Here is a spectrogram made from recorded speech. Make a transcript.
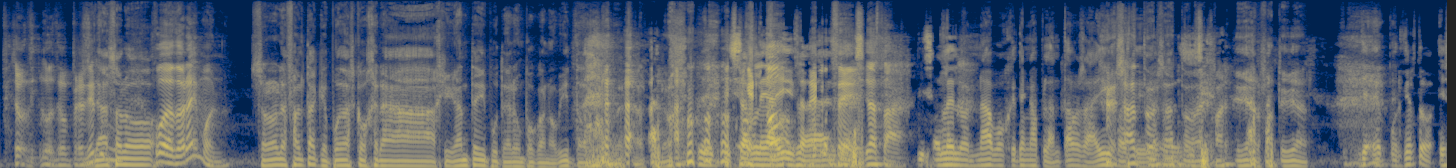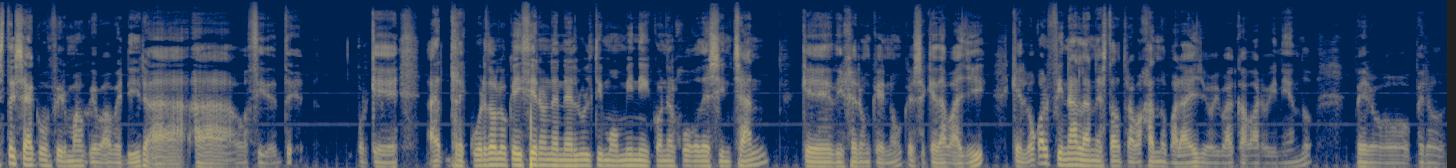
pero digo, pero es solo, juego de Doraemon. Solo le falta que puedas coger a Gigante y putear un poco a Novita. pisarle ahí, sí, ya está. Pisarle los nabos que tenga plantados ahí. Exacto, exacto. Fastidiar, fastidiar. Eh, por cierto, este se ha confirmado que va a venir a, Occidente. Porque ah, recuerdo lo que hicieron en el último mini con el juego de Shin-Chan que dijeron que no, que se quedaba allí, que luego al final han estado trabajando para ello y va a acabar viniendo, pero, pero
